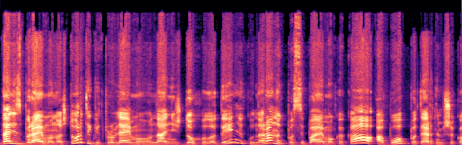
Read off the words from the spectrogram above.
Далі збираємо наш тортик, відправляємо його на ніч до холодильнику. На ранок посипаємо какао або потертим шоколадом.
